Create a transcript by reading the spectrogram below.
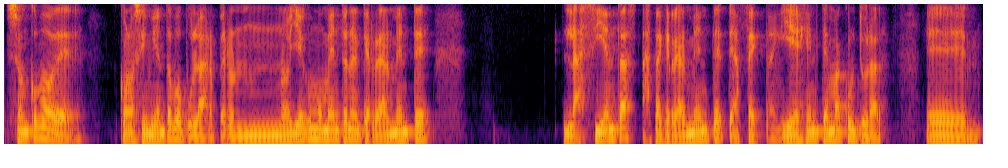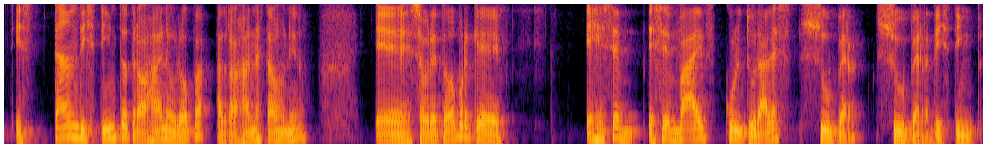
son como de conocimiento popular, pero no llega un momento en el que realmente las sientas hasta que realmente te afectan. Y es el tema cultural. Eh, es tan distinto trabajar en Europa a trabajar en Estados Unidos. Eh, sobre todo porque es ese, ese vibe cultural es súper, súper distinto.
